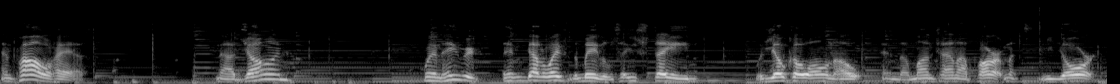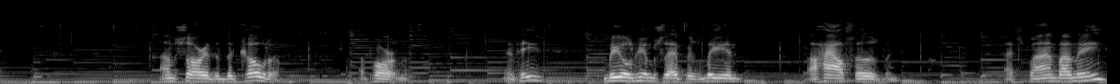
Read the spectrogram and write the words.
and Paul has. Now, John, when he, re- he got away from the Beatles, he stayed with Yoko Ono in the Montana apartments, New York. I'm sorry, the Dakota apartments. And he billed himself as being a house husband. That's fine by me.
